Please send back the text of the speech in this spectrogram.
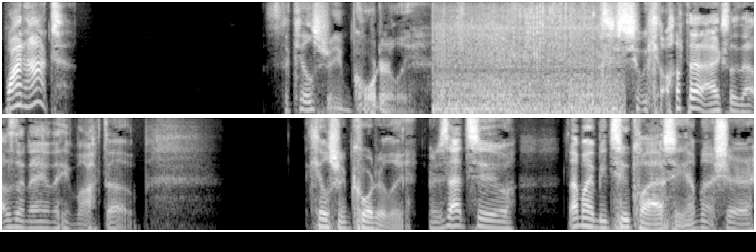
Why not? It's the Killstream Quarterly. Should we call it that? Actually, that was the name that he mocked up. Killstream Quarterly. Or is that too? That might be too classy. I'm not sure.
